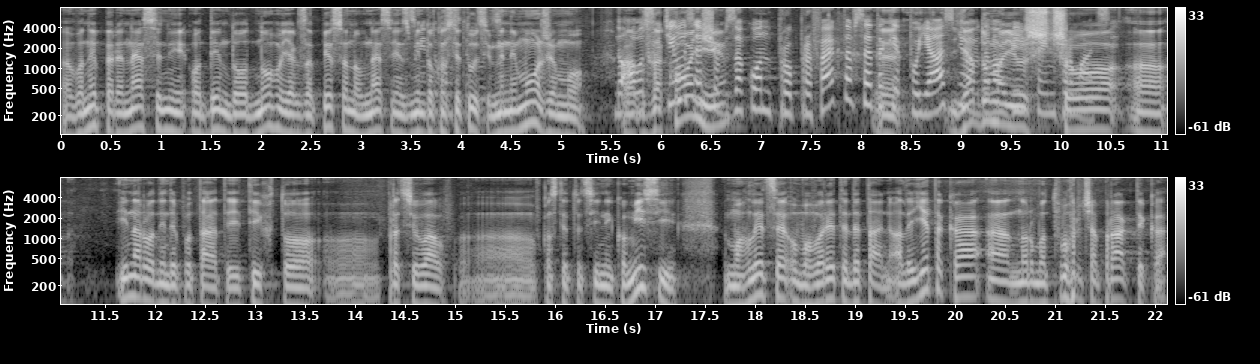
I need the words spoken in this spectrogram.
Вони перенесені один до одного, як записано внесення змін, Змін до. Конституції. Ми не можемо Ну е, а от законі, хотілося, щоб закон про префекта все-таки Е, пояснював, Я давав думаю, більше що інформації. е, і народні депутати, і ті, хто е, працював е, в конституційній комісії, могли це обговорити детально. Але є така е, нормотворча практика,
